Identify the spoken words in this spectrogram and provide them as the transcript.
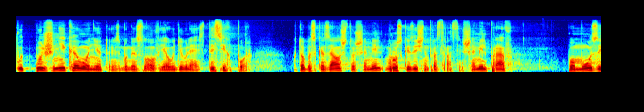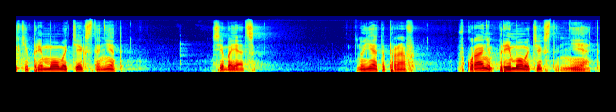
вот больше никого нету из богословов, я удивляюсь до сих пор. Кто бы сказал, что Шамиль в русскоязычном пространстве, Шамиль прав, по музыке прямого текста нет. Все боятся. Но я это прав. В Коране прямого текста нет.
